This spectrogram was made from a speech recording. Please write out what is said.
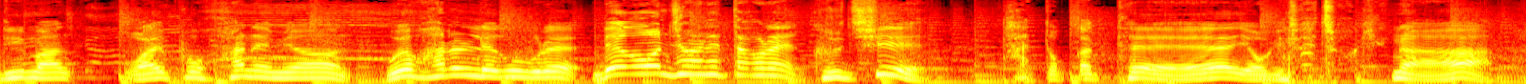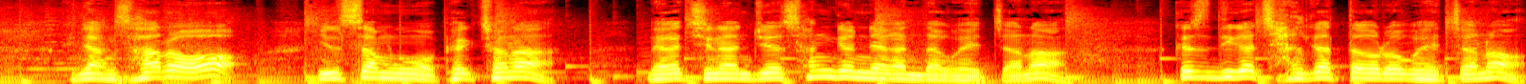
니만 와이프 화내면 왜 화를 내고 그래? 내가 언제 화냈다 그래? 그렇지? 다 똑같아. 여기나 저기나. 그냥 살아. 1305 백천아. 내가 지난주에 상견례 간다고 했잖아. 그래서 네가 잘 갔다 오라고 했잖아.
